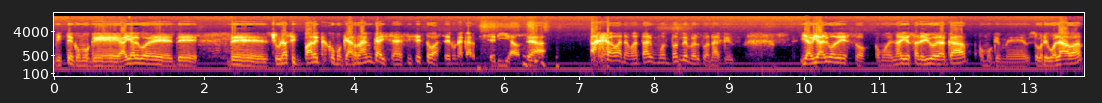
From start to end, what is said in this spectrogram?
Viste, como que hay algo de, de, Jurassic Park como que arranca y ya decís esto va a ser una carnicería. O sea, acaban a matar un montón de personajes y había algo de eso, como de nadie sale vivo de acá, como que me sobrevolaba.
